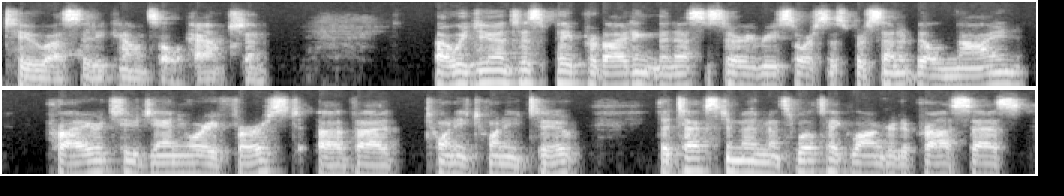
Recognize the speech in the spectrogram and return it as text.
to uh, city council action. Uh, we do anticipate providing the necessary resources for Senate Bill 9 prior to January 1st of uh, 2022. The text amendments will take longer to process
